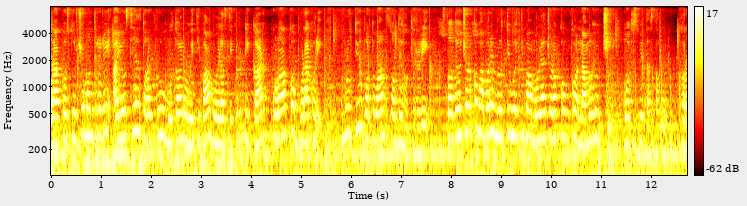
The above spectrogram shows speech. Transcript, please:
କୋଣାର୍କ ସୂର୍ଯ୍ୟ ମନ୍ଦିରରେ ଆଇଓସିଏଲ୍ ତରଫରୁ ମୁତୟନ ହୋଇଥିବା ମହିଳା ସିକ୍ୟୁରିଟି ଗାର୍ଡ କୋଣାର୍କ ଭଡ଼ା ଘରେ ମୃତ୍ୟୁ ବର୍ତ୍ତମାନ ସନ୍ଦେହ ଘେରରେ ସନ୍ଦେହଜନକ ଭାବରେ ମୃତ୍ୟୁ ହୋଇଥିବା ମହିଳା ଜଣକଙ୍କ ନାମ ହେଉଛି ମଧୁସ୍ମିତା ସାହୁ ଘର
